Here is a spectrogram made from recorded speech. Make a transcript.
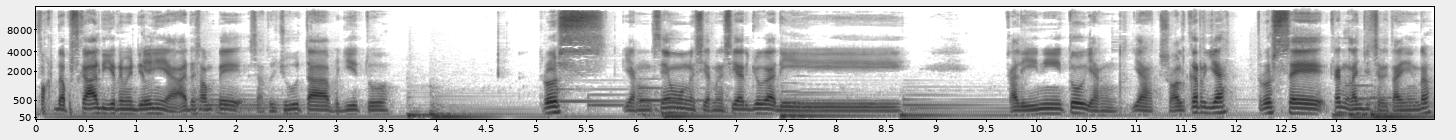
fucked up sekali remedialnya ya ada sampai satu juta begitu. Terus yang saya mau nge-share juga di kali ini itu yang ya soal kerja. Terus saya kan lanjut ceritanya tuh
